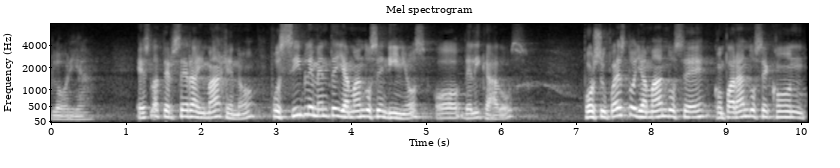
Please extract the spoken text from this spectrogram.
gloria. Es la tercera imagen, ¿no? Posiblemente llamándose niños o delicados, por supuesto, llamándose, comparándose con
